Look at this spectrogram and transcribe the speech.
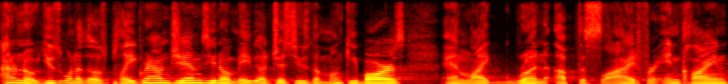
i don't know use one of those playground gyms you know maybe i'll just use the monkey bars and like run up the slide for incline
